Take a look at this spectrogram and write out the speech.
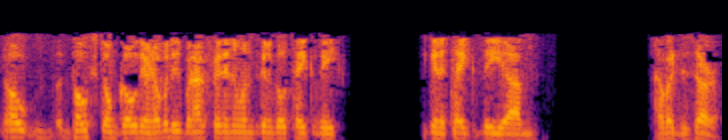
No, boats don't go there. Nobody, we're not afraid anyone's going to go take the, to take the, um, how about Zara.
